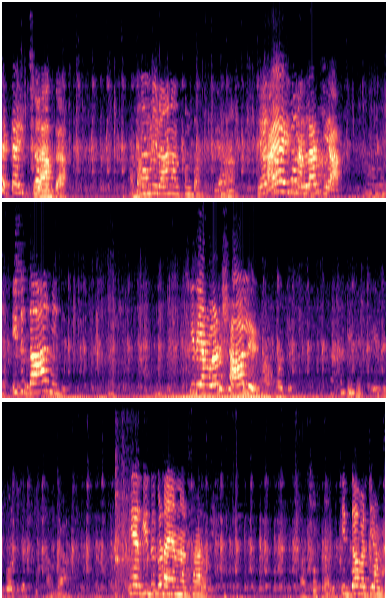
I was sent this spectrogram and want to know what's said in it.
செட் ஆயிடுச்சு. மம்மி ஏன்? ஆயா இது நல்லா இருக்கியா? இது தார்மி இது. இது எங்களோட ஷாலு. ஓகே. இப்படி போட்டுக்க அப்படியா? ஏ, இது கூட என்ன சார் ஆ, சூப்பரா இருக்கு. இதுதான் வட்டியாமா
